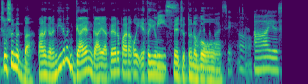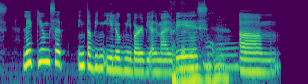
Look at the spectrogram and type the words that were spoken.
susunod ba? Parang gano'n. Hindi naman gayang-gaya, pero parang, oy, ito yung Base. medyo tunog. Oo. Oo. Oo. ah, yes. Like yung sa yung tabing ilog ni Barbie Almalvis. Um,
